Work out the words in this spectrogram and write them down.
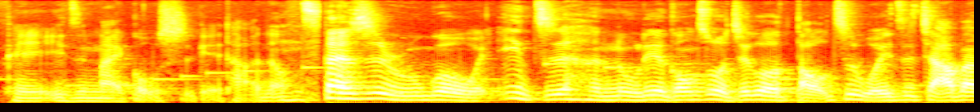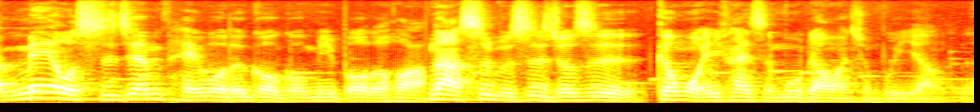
可以一直买狗食给它这样子。但是如果我一直很努力的工作，结果导致我一直加班，没有时间陪我的狗狗咪宝的话，那那是不是就是跟我一开始目标完全不一样的呢？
